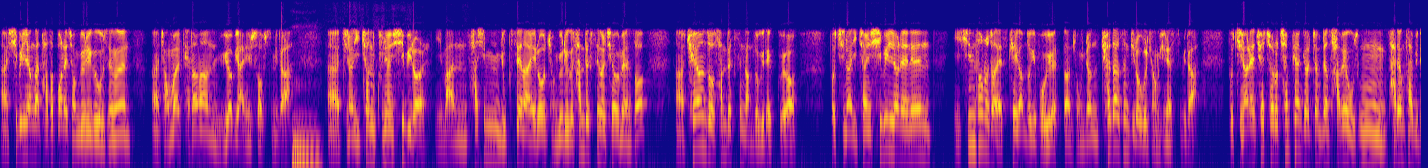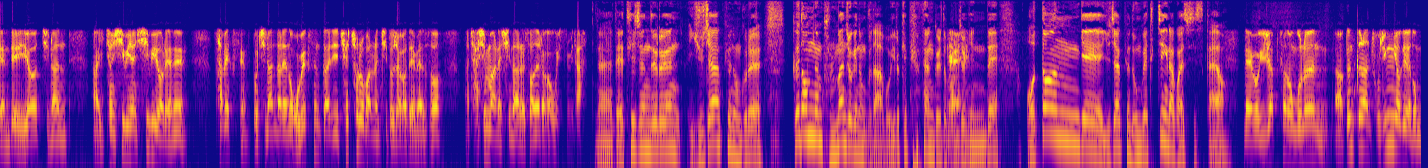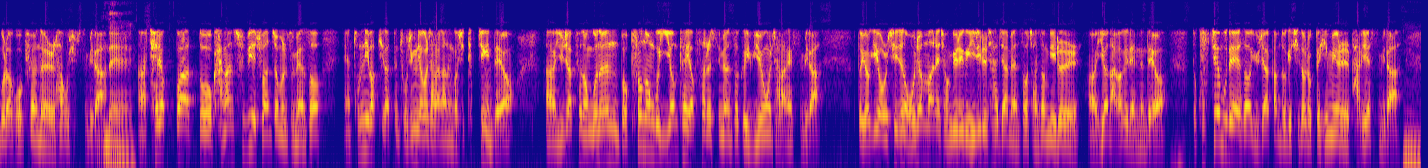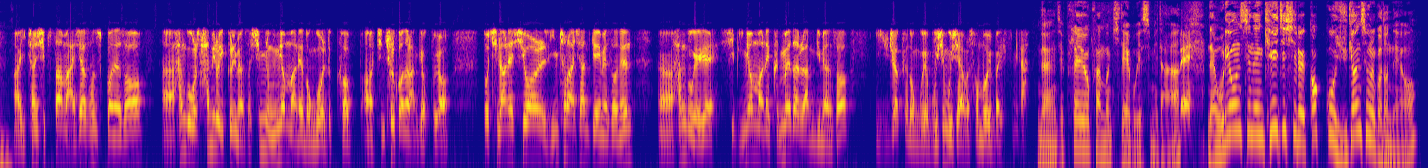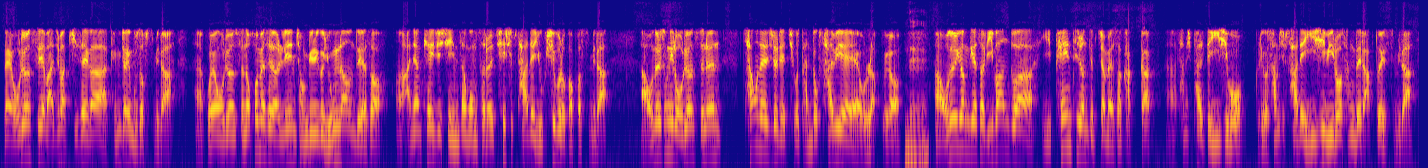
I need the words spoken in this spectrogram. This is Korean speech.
아, 11년간 다섯 번의 정규리그 우승은 아, 정말 대단한 위협이 아닐 수 없습니다. 음. 아, 지난 2009년 11월 이 만 46세 나이로 정규리그 300승을 채우면서 아, 최연소 300승 감독이 됐고요. 또 지난 2011년에는 이 신선호 전 SK 감독이 보유했던 종전 최다승 기록을 경신했습니다. 또 지난해 최초로 챔피언 결정전 4회 우승 사령탑이 된 데 이어 지난 2012년 12월에는 400승, 또 지난달에는 500승까지 최초로 밟는 지도자가 되면서 자신만의 신화를 써내려가고 있습니다. 네, 네티즌들은 유재학표 농구를 끝없는 불만족의 농구다, 뭐 이렇게 표현한 글도 네. 본 적이 있는데 어떤 게 유재학표 농구의 특징이라고 할 수 있을까요? 네, 뭐 유재학표 농구는 어, 끈끈한 조직력의 농구라고 표현을 하고 싶습니다. 네. 어, 체력과 또 강한 수비에 주안점을 두면서 예, 톱니바퀴 같은 조직력을 자랑하는 것이 특징인데요. 아, 유자표 농구는 뭐 프로농구 2연패 역사를 쓰면서 그 위용을 자랑했습니다. 또 여기에 올 시즌 5년 만에 정규리그 1위를 차지하면서 전성기를 어, 이어나가게 됐는데요. 또 국제 무대에서 유재학 감독의 지도력도 힘을 발휘했습니다. 음. 아, 2013 아시아 선수권에서 아, 한국을 3위로 이끌면서 16년 만에 농구 월드컵 어, 진출권을 안겼고요. 또 지난해 10월 인천 아시안 게임에서는 어, 한국에게 12년 만에 금메달을 남기면서 이 유작표 농구의 무시무시함을 선보인 바 있습니다. 네, 이제 플레이오프 한번 기대해 보겠습니다. 네. 네, 오리온스는 KGC를 꺾고 6연승을 거뒀네요. 네, 오리온스의 마지막 기세가 굉장히 무섭습니다. 아, 고양 오리온스는 홈에서 열린 정규리그 6라운드에서 어, 안양 KGC 인삼공사를 74대 60으로 꺾었습니다. 아, 오늘 승리로 오리온스는 창원 LG를 제치고 단독 4위에 올랐고요. 네. 아, 오늘 경기에서 리바운드와 이 페인트존 득점에서 각각 38대 25 그리고 34대 22로 상대를 압도했습니다.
